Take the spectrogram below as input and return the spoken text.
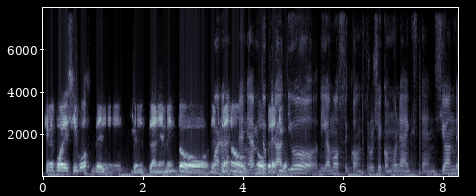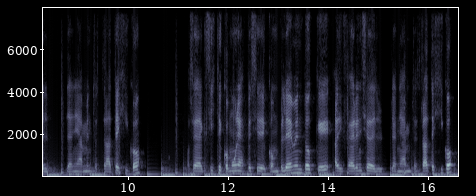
¿Qué me puede decir vos del, planeamiento del plano el planeamiento operativo? digamos, se construye como una extensión del planeamiento estratégico. O sea, existe como una especie de complemento que, a diferencia del planeamiento estratégico,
